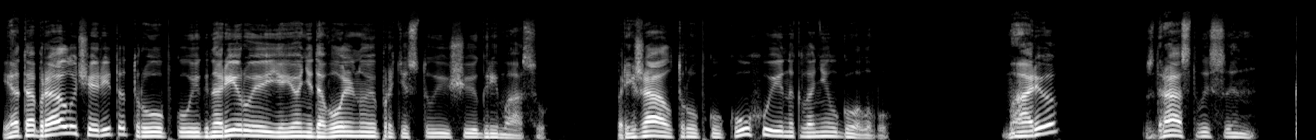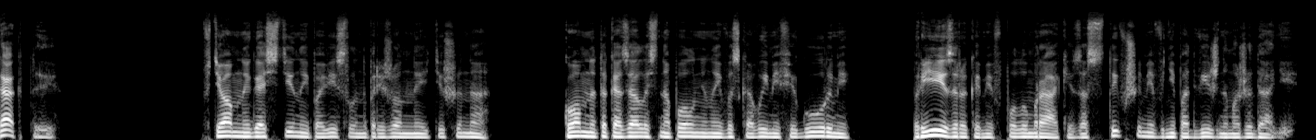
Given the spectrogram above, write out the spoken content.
и отобрал у Чарита трубку, игнорируя ее недовольную протестующую гримасу. Прижал трубку к уху и наклонил голову. «Марио? Здравствуй, сын. Как ты?» В темной гостиной повисла напряженная тишина. Комната казалась наполненной восковыми фигурами — призраками в полумраке, застывшими в неподвижном ожидании.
